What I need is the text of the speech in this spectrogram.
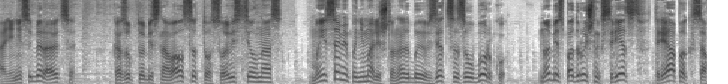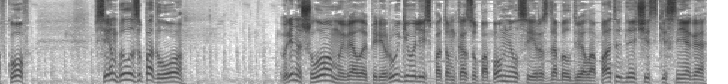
они не собираются. Казуб то бесновался, то совестил нас. Мы и сами понимали, что надо бы взяться за уборку, но без подручных средств, тряпок, совков. Всем было западло. Время шло, мы вяло переругивались, потом Козу попомнился и раздобыл две лопаты для чистки снега.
